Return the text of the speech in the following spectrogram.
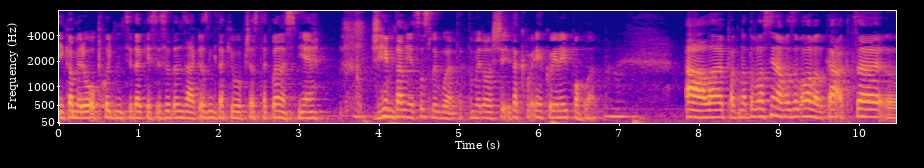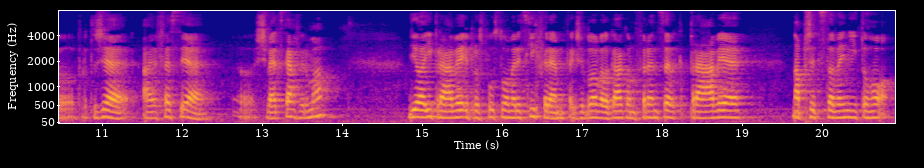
někam jdou obchodníci, tak jestli se ten zákazník taky občas takhle nesměje, že jim tam něco slibujeme, tak to mi dalo ještě i takový jako jiný pohled. Mm. Ale pak na to vlastně navazovala velká akce, eh, protože IFS je eh, švédská firma, dělají právě i pro spoustu amerických firm, takže byla velká konference právě na představení toho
